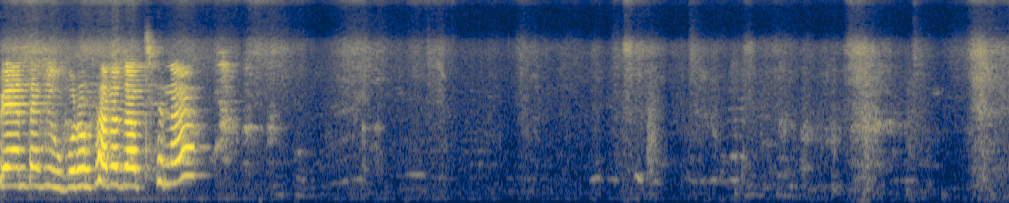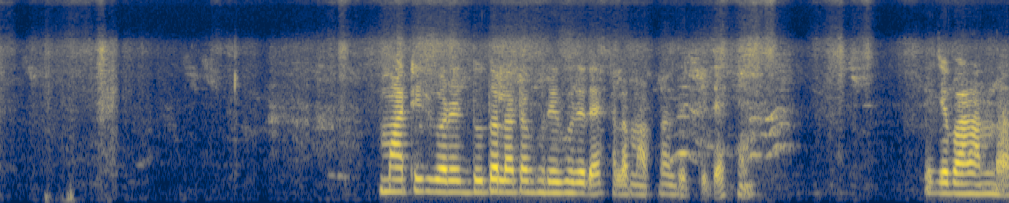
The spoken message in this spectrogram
প্যান্টটাকে উপরে ওঠানো যাচ্ছে না? মাটির ঘরের দোতলাটা ঘুরে ঘুরে দেখালাম আপনাদেরকে, দেখেন। এই যে বারান্দা।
